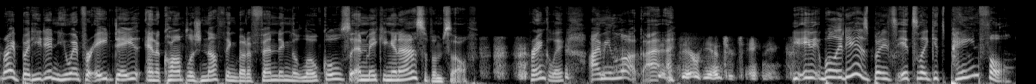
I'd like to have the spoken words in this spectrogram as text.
Right, but he didn't. He went for eight days and accomplished nothing but offending the locals and making an ass of himself. Frankly, I mean, look, I, it's very entertaining. It, well, it is, but it's it's like it's painful.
